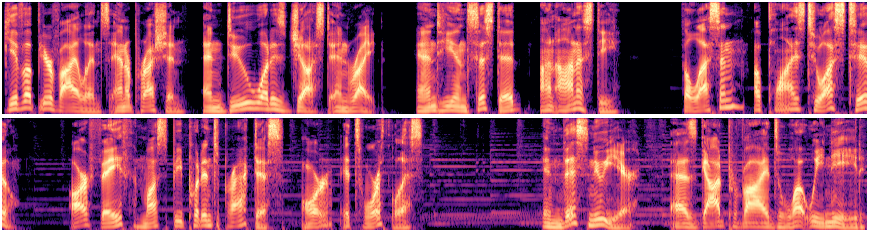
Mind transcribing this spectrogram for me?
Give up your violence and oppression and do what is just and right. And he insisted on honesty the lesson applies to us too. Our faith must be put into practice, or it's worthless. In this new year, as God provides what we need,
